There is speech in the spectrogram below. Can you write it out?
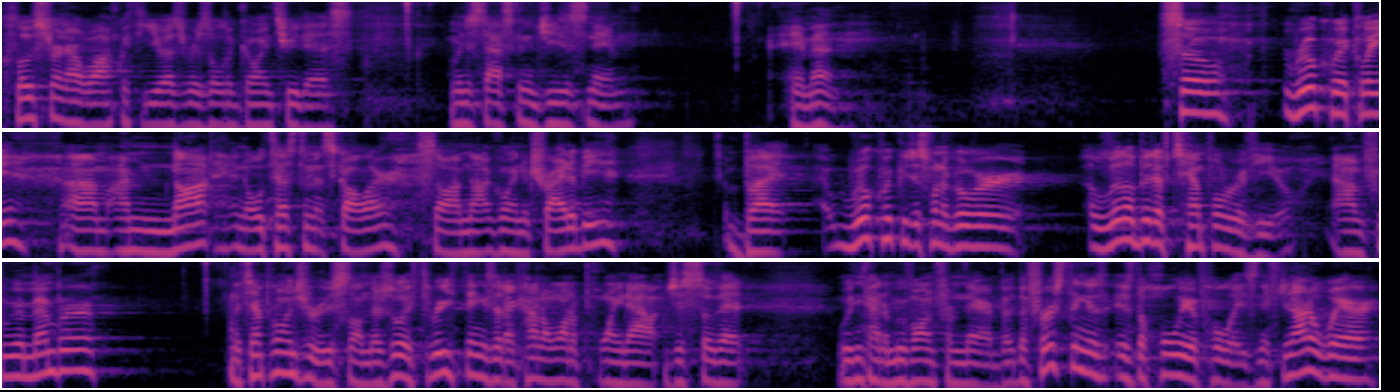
closer in our walk with you as a result of going through this. And we're just ask in Jesus' name. Amen. So, real quickly, um, I'm not an Old Testament scholar, so I'm not going to try to be. But real quickly, just want to go over a little bit of temple review. Um, if we remember the temple in Jerusalem, there's really three things that I kind of want to point out just so that we can kind of move on from there. But the first thing is, is the Holy of Holies. And if you're not aware,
